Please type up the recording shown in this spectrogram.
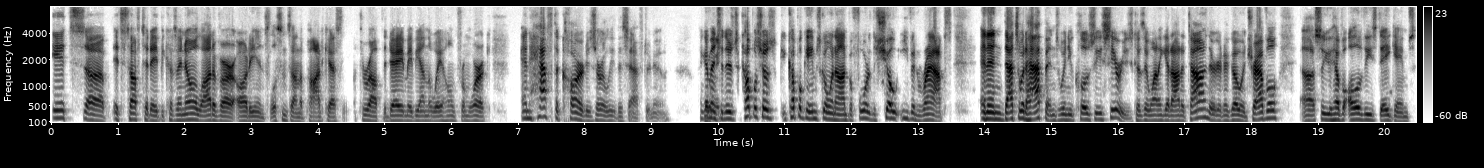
It's uh it's tough today because I know a lot of our audience listens on the podcast throughout the day, maybe on the way home from work, and half the card is early this afternoon. Like I mentioned, there's a couple shows, a couple games going on before the show even wraps. And then that's what happens when you close these series because they want to get out of town. They're going to go and travel. Uh, so you have all of these day games.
